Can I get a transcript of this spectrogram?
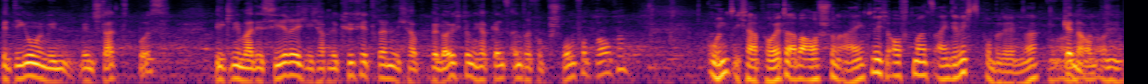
Bedingungen wie ein, wie ein Stadtbus. Wie klimatisiere ich? Ich habe eine Küche drin, ich habe Beleuchtung, ich habe ganz andere Stromverbraucher. Und ich habe heute aber auch schon eigentlich oftmals ein Gewichtsproblem. Ne? Genau. Und, und,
